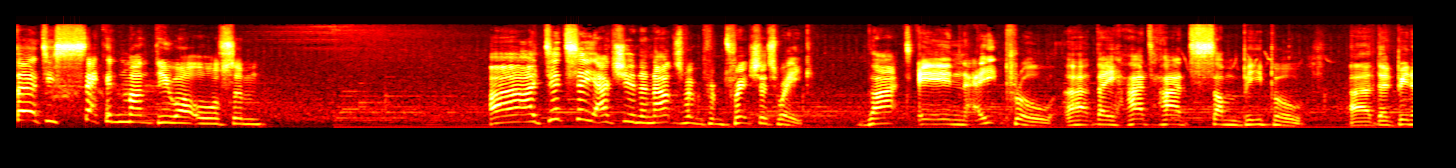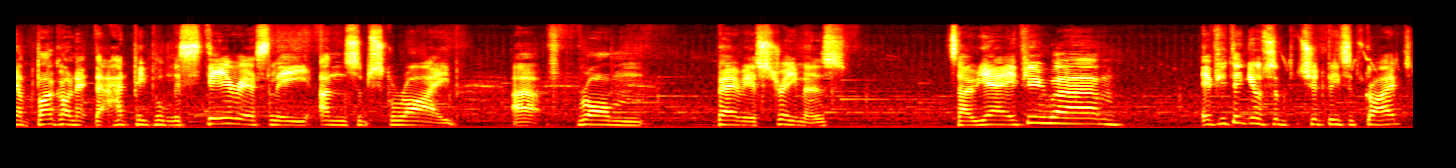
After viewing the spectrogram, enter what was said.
32nd month. You are awesome. Uh, I did see actually an announcement from Twitch this week that in April uh, they had had some people. Uh, there'd been a bug on it that had people mysteriously unsubscribe uh, from various streamers. So yeah, if you um, if you think you should be subscribed,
